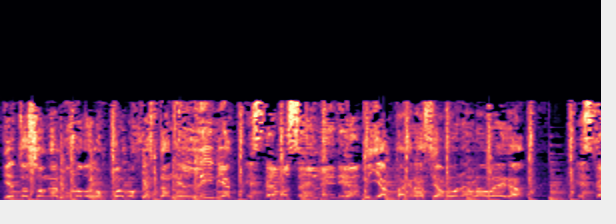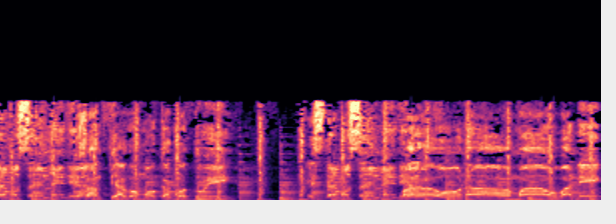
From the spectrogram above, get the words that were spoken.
Y estos son algunos de los pueblos que están en línea. Estamos en línea, Villa Altagracia, Bona, La Vega, estamos en línea, Santiago, Moca, Cotuí, estamos en línea, Barahona, Mao, Baní,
